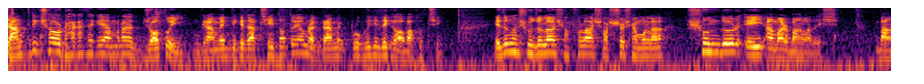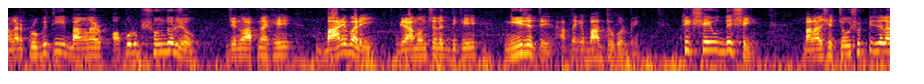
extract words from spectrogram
যান্ত্রিক শহর ঢাকা থেকে আমরা যতই গ্রামের দিকে যাচ্ছি, ততই আমরা গ্রামের প্রকৃতি দেখে অবাক হচ্ছি। এজন্য সুজলা, সফলা, শস্য, শ্যামলা সুন্দর এই আমার বাংলাদেশ। বাংলার প্রকৃতি, বাংলার অপরূপ সৌন্দর্য যেন আপনাকে বারে বারেই গ্রাম অঞ্চলের দিকে নিয়ে যেতে আপনাকে বাধ্য করবে। ঠিক সেই উদ্দেশ্যেই বাংলাদেশের চৌষট্টি জেলা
